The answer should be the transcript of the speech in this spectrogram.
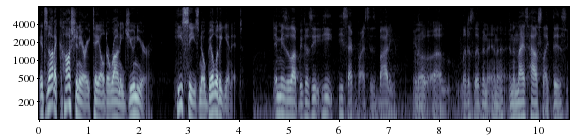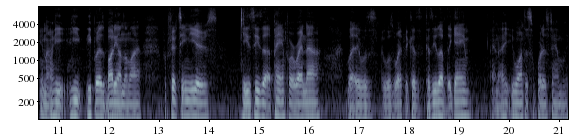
it's not a cautionary tale to Ronnie Jr. He sees nobility in it. It means a lot because he, he, he sacrificed his body, you know, uh, let us live in a, in a, in a nice house like this. You know, he, he, he put his body on the line for 15 years. He's, he's uh, paying for it right now, but it was, it was worth it because he loved the game and uh, he wanted to support his family.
